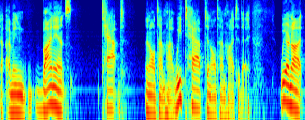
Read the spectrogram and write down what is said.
I mean, Binance tapped an all time high. We tapped an all time high today. We are not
